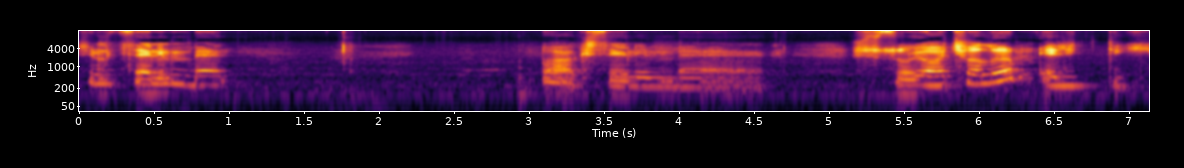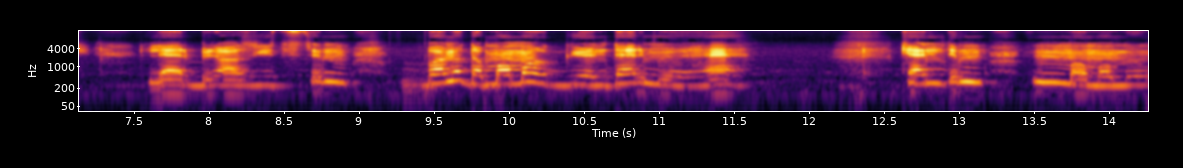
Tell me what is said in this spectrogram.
Şimdi senin ben. Bak senin ben. Şu suyu açalım. Elittikler biraz gitsin. Bana da mama göndermiyor he. Kendim mamamı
